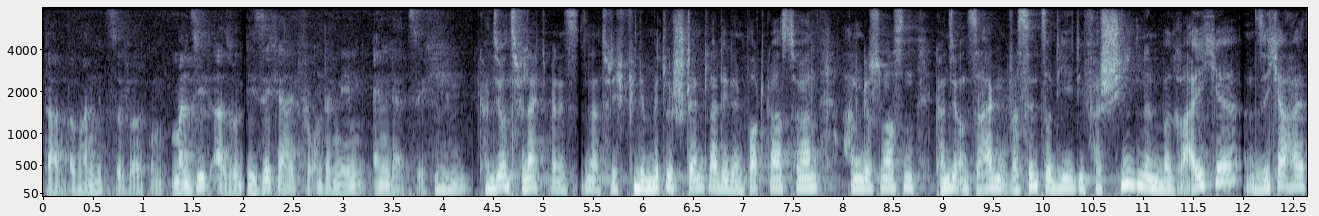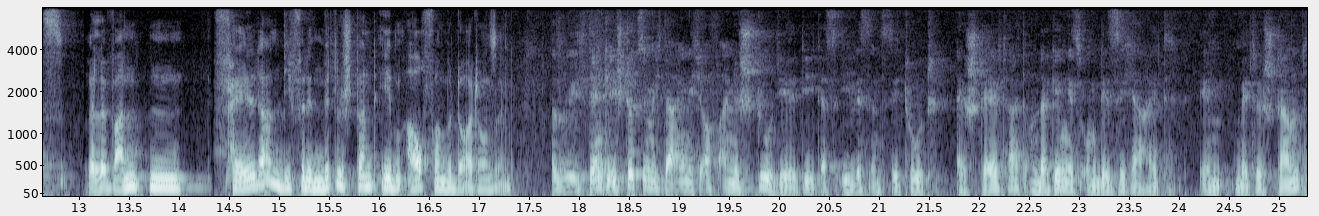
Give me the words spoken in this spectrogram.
daran mitzuwirken. Man sieht also, die Sicherheit für Unternehmen ändert sich. Mhm. Können Sie uns vielleicht, wenn es sind natürlich viele Mittelständler, die den Podcast hören, angeschlossen, können Sie uns sagen, was sind so die, die verschiedenen Bereiche an sicherheitsrelevanten Feldern, die für den Mittelstand eben auch von Bedeutung sind? Also ich denke, ich stütze mich da eigentlich auf eine Studie, die das IWIS-Institut erstellt hat. Und da ging es um die Sicherheit im Mittelstand.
